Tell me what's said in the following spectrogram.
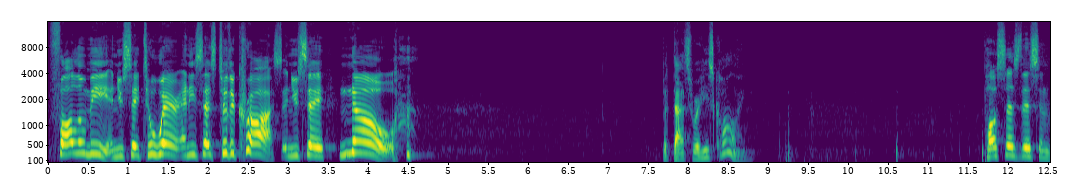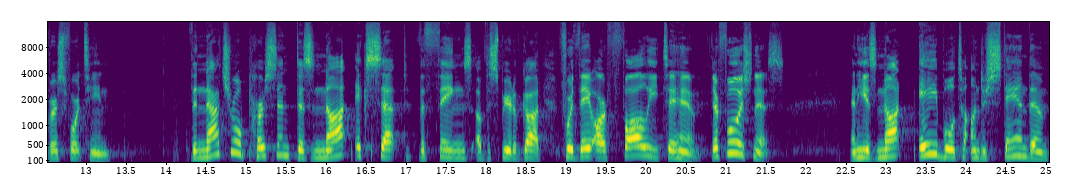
Follow me. And you say, To where? And He says, To the cross. And you say, No. but that's where he's calling. Paul says this in verse 14 The natural person does not accept the things of the Spirit of God, for they are folly to him. They're foolishness. And he is not able to understand them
